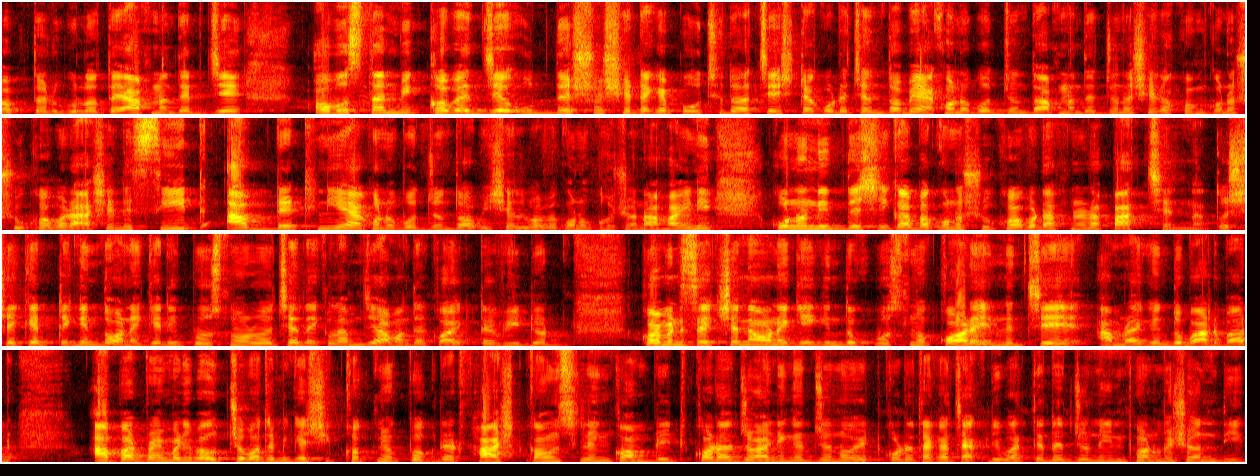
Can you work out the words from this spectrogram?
দপ্তরগুলোতে আপনাদের যে অবস্থান বিক্ষোভের যে উদ্দেশ্য সেটাকে পৌঁছে দেওয়ার চেষ্টা করেছেন। তবে এখনও পর্যন্ত আপনাদের জন্য সেরকম কোনো সুখবর আসেনি। সিট আপডেট নিয়ে এখনও পর্যন্ত অফিসিয়ালভাবে কোনো ঘোষণা হয়নি। কোনো নির্দেশিকা বা কোনো সুখবর আপনারা পাচ্ছেন না। তো সেক্ষেত্রে কিন্তু অনেকেরই প্রশ্ন রয়েছে। দেখলাম যে আমাদের কয়েকটা ভিডিও কমেন্ট সেকশনে অনেকেই কিন্তু প্রশ্ন করেন যে, আমরা কিন্তু বারবার আপার প্রাইমারি বা উচ্চ প্রাথমিকের শিক্ষক নিয়োগ প্রক্রিয়ার ফার্স্ট কাউন্সিলিং কমপ্লিট করা জয়নিংয়ের জন্য ওয়েট করে থাকা, চাকরি প্রার্থীদের জন্য ইনফরমেশন দিই।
